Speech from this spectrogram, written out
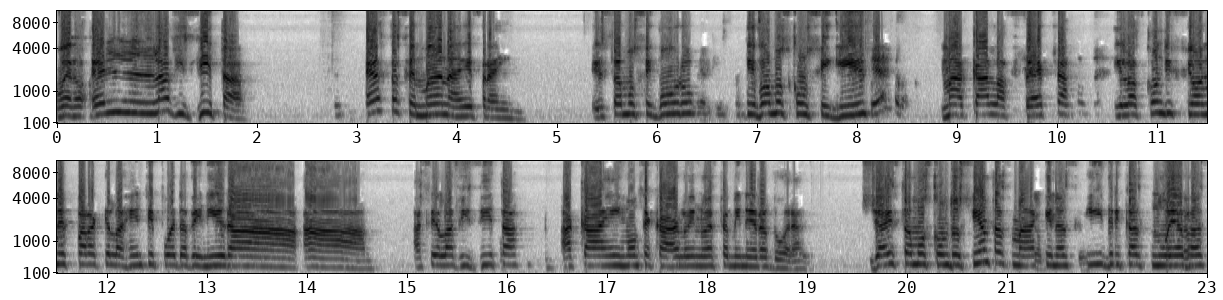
Bueno, el- la visita esta semana, Efraim, estamos seguros que vamos conseguir marcar la fecha y las condiciones para que la gente pueda venir a, a hacer la visita acá en Monte Carlo, en nuestra mineradora. Ya estamos con 200 máquinas hídricas nuevas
